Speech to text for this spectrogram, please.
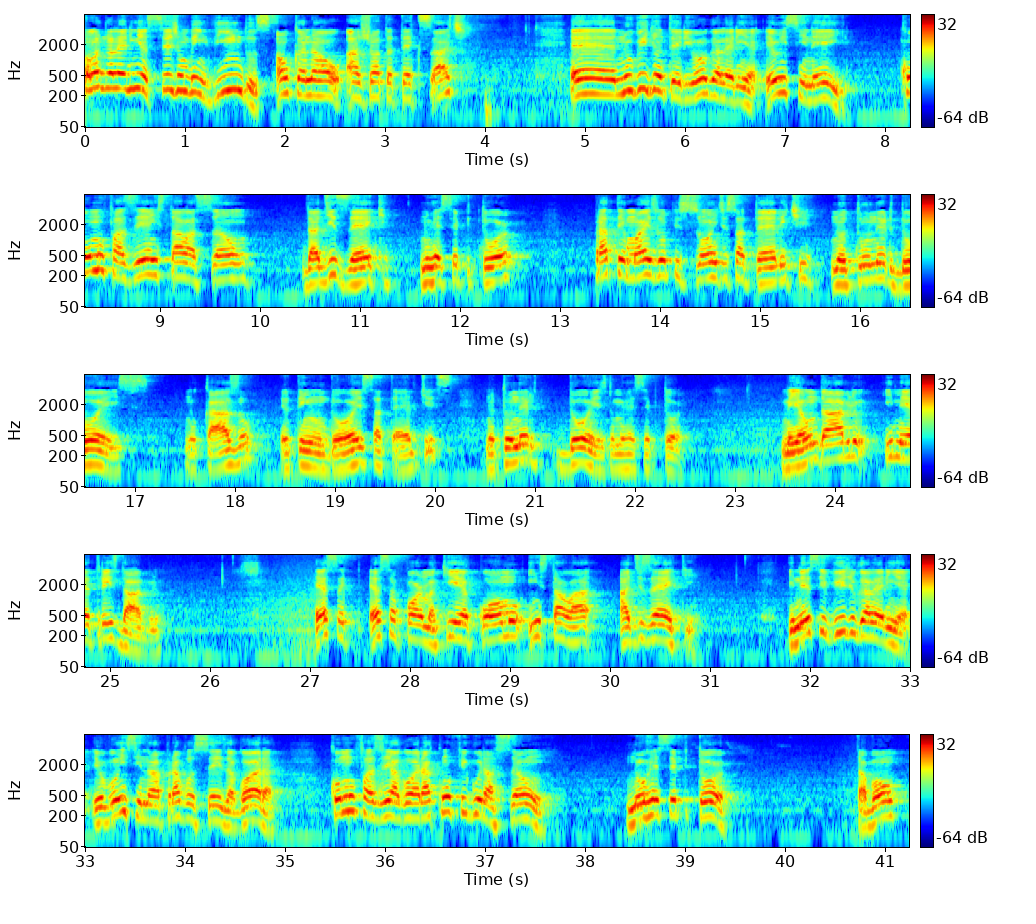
Olá galerinha, sejam bem-vindos ao canal AJ TechSat. É, no vídeo anterior, galerinha, eu ensinei como fazer a instalação da DZEC no receptor para ter mais opções de satélite no Tuner 2. No caso, eu tenho dois satélites no Tuner 2 do meu receptor, 61W e 63W. Essa, essa forma aqui é como instalar a DZEC. E nesse vídeo, galerinha, eu vou ensinar para vocês agora como fazer agora a configuração no receptor, tá bom?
